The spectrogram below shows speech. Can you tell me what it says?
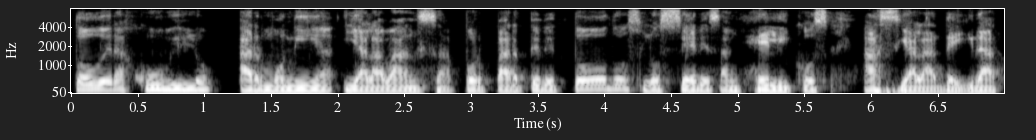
todo era júbilo, armonía y alabanza por parte de todos los seres angélicos hacia la deidad.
